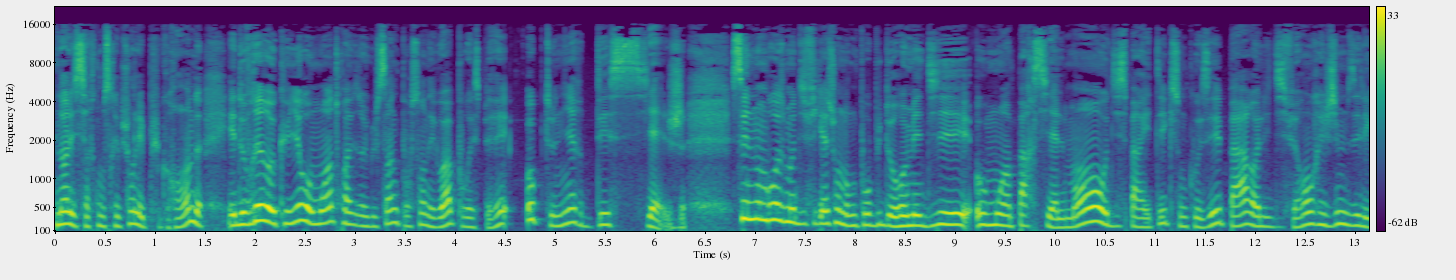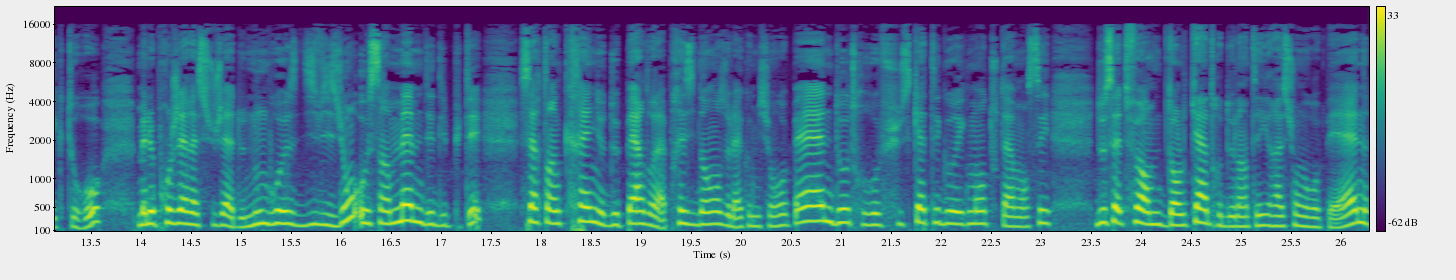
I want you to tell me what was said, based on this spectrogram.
dans les circonscriptions les plus grandes et devrait recueillir au moins 3,5% des voix pour espérer obtenir des sièges. Ces nombreuses modifications ont donc pour but de remédier au moins partiellement aux disparités qui sont causées par les différents régimes électoraux, mais le projet reste sujet à de nombreuses divisions au sein même des députés. Certains craignent de perdre la présidence de la Commission européenne, d'autres refusent catégoriquement toute avancée de cette forme dans le cadre de l'intégration européenne,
